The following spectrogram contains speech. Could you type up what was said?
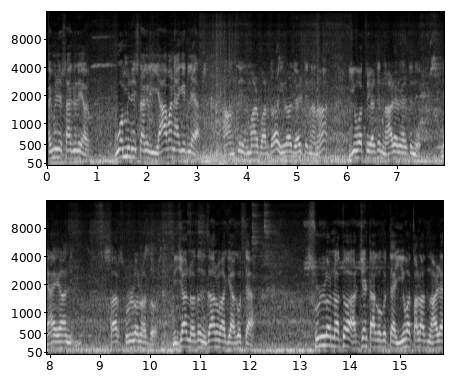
ಪ್ರೈಮ್ ಮಿನಿಸ್ಟರ್ ಆಗಲಿ ಹೋಮ್ ಮಿನಿಸ್ಟರ್ ಆಗಲಿ ಯಾವನೇ ಆಗಿರಲಿ ಅಂತ ಇದು ಮಾಡಬಾರ್ದು. ಇರೋದು ಹೇಳ್ತೀನಿ ನಾನು. ಇವತ್ತು ಹೇಳ್ತೀನಿ ನಾಳೆನೂ ಹೇಳ್ತೀನಿ. ನ್ಯಾಯ ನಿ- ಸರ್ ಸುಳ್ಳು ಅನ್ನೋದು ನಿಜ ಅನ್ನೋದು ನಿಧಾನವಾಗಿ ಆಗುತ್ತೆ. ಸುಳ್ಳು ಅನ್ನೋದು ಅರ್ಜೆಂಟ್ ಆಗೋಗುತ್ತೆ. ಇವತ್ತಲ್ಲ ಅದು ನಾಳೆ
